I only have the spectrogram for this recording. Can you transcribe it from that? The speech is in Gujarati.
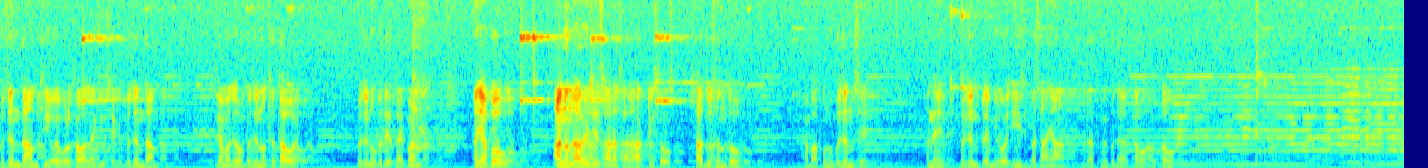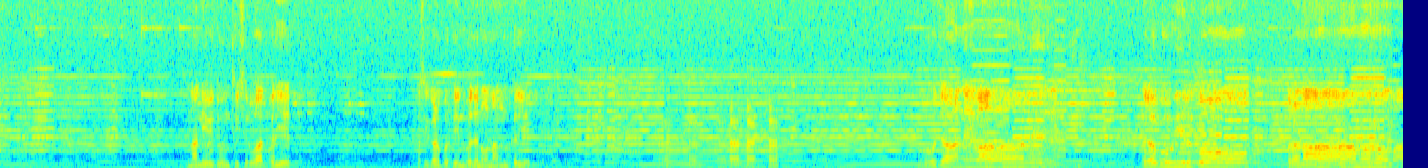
ભજન ધામથી હવે ઓળખાવા લાગ્યું છે કે ભજન ધામ એટલે એમાં જો ભજનો થતા હોય, ભજનો બધે થાય, પણ અહીંયા બહુ આનંદ આવે છે સારા સારા આર્ટિસ્ટો, સાધુ સંતો. આ બાપુનું ભજન છે. અને ભજન પ્રેમી હોય એ જ પાછા અહીંયા બધા તમે પધારતા હો, આવતા હો. નાની એવી ધૂનથી શરૂઆત કરીએ પછી ગણપતિ ભજનો આનંદ કરીએ हो जाने वाले रघुवीर को प्रणाम हमारा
